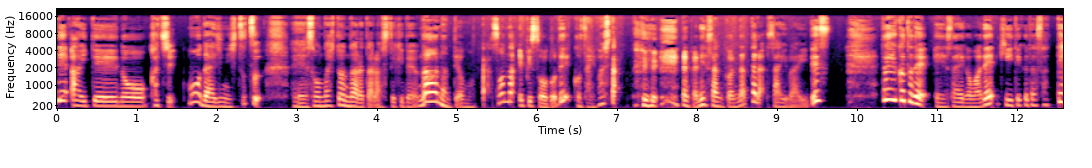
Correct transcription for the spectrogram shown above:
で相手の価値も大事にしつつ、えー、そんな人になれたら素敵だよななんて思った。そんなエピソードでございました。なんかね参考になったら幸いです。ということで、えー、最後まで聞いてくださって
